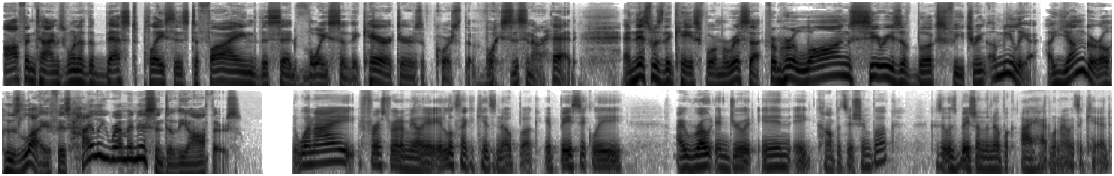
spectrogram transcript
Oftentimes, one of the best places to find the said voice of the character is, of course, the voices in our head. And this was the case for Marissa from her long series of books featuring Amelia, a young girl whose life is highly reminiscent of the author's. When I first wrote Amelia, it looks like a kid's notebook. It basically, I wrote and drew it in a composition book because it was based on the notebook I had when I was a kid.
